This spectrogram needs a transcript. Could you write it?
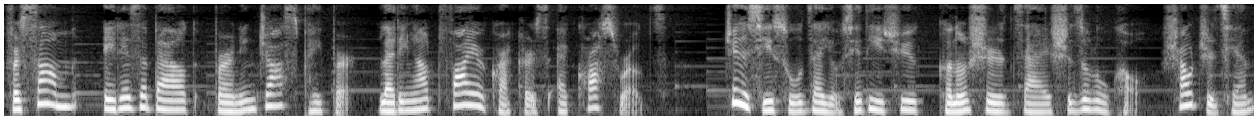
For some, it is about burning joss paper, letting out firecrackers at crossroads. 这个习俗在有些地区可能是在十字路口烧纸钱、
